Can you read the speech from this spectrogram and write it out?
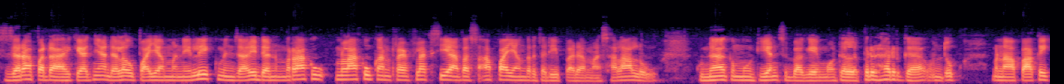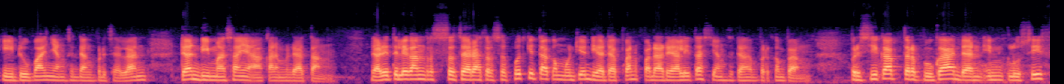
Sejarah pada hakikatnya adalah upaya menilik, mencari, dan melakukan refleksi atas apa yang terjadi pada masa lalu, guna kemudian sebagai model berharga untuk menapaki kehidupan yang sedang berjalan dan di masa yang akan mendatang. Dari tilikan sejarah tersebut, kita kemudian dihadapkan pada realitas yang sedang berkembang. Bersikap terbuka dan inklusif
